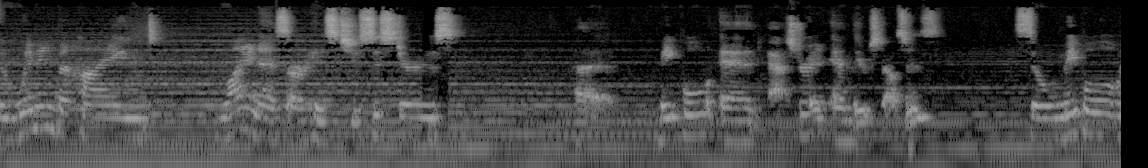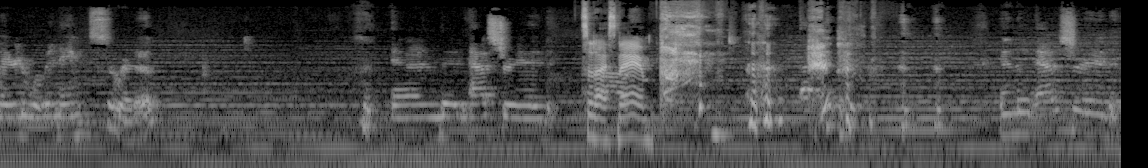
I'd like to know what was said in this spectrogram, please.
the women behind Lioness are his two sisters, uh, Maple and Astrid, and their spouses. So Maple married a woman named Soretta, and then Astrid It's a nice name. and then Astrid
